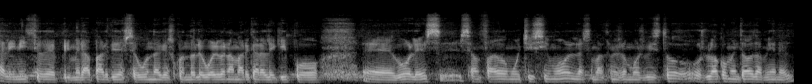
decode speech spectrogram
al inicio de primera parte y de segunda, que es cuando le vuelven a marcar al equipo eh, goles. Se ha enfadado muchísimo, en las imágenes lo hemos visto. ¿Os lo ha comentado también él?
